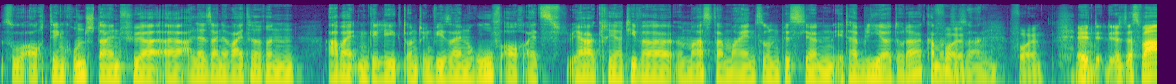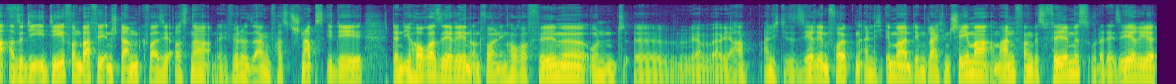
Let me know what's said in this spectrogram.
so auch den Grundstein für äh, alle seine weiteren Arbeiten gelegt und irgendwie seinen Ruf auch als ja, kreativer Mastermind so ein bisschen etabliert, oder? Kann man voll, so sagen. Voll. Ja. Äh, das war, also die Idee von Buffy entstammt quasi aus einer, ich würde sagen, fast Schnapsidee, denn die Horrorserien und vor allen Dingen Horrorfilme und äh, ja, ja, eigentlich diese Serien folgten eigentlich immer dem gleichen Schema. Am Anfang des Filmes oder der Serie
